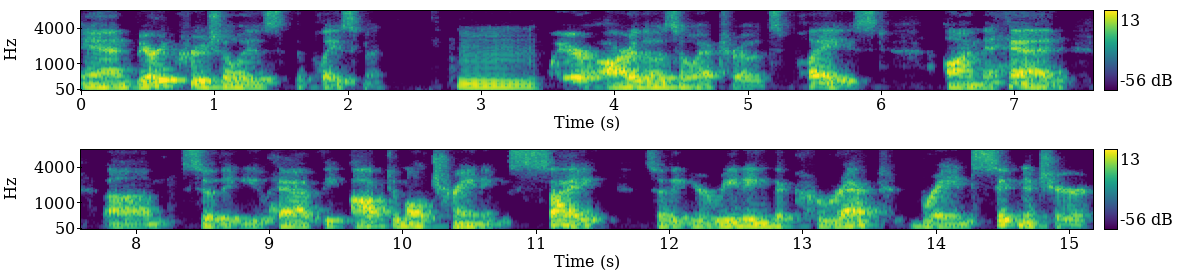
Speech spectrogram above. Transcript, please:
and very crucial is the placement. Mm, Where are those electrodes placed on the head um, so that you have the optimal training site so that you're reading the correct brain signature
